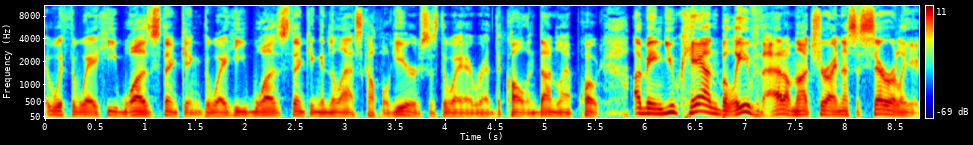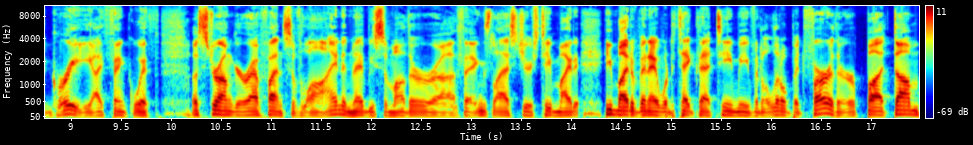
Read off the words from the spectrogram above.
with the way he was thinking, the way he was thinking in the last couple years is the way I read the Colin Dunlap quote. I mean, you can believe that. I'm not sure I necessarily agree. I think with a stronger offensive line and maybe some other uh, things, last year's team might he might have been able to take that team even a little bit further. But um,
